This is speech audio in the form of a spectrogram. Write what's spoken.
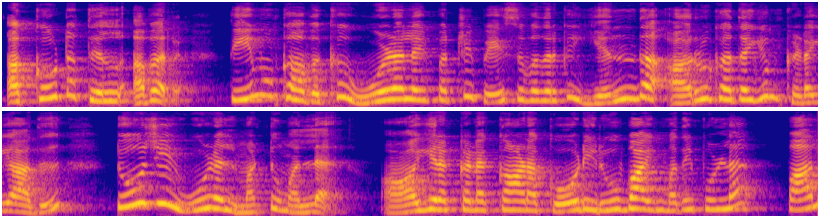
அக்கூட்டத்தில் அவர் திமுகவுக்கு ஊழலை பற்றி பேசுவதற்கு எந்த அருகதையும் கிடையாது. டூ ஜி ஊழல் மட்டுமல்ல ஆயிரக்கணக்கான கோடி ரூபாய் மதிப்புள்ள பல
